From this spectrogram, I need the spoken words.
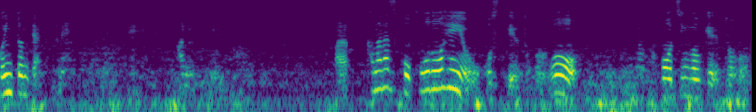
ポイントみたいなのがね、えー、あるっていうのが、必ずこう行動変容を起こすっていうところを、なんかコーチングを受けると、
